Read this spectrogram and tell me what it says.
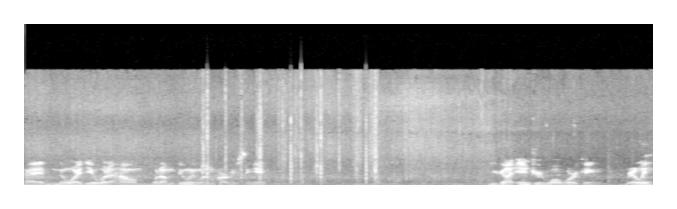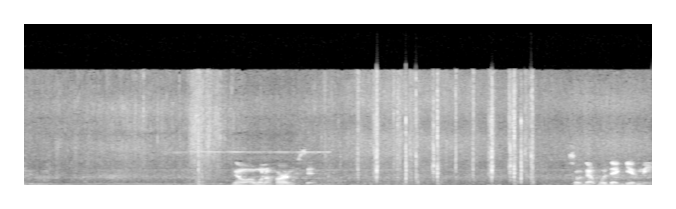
I have no idea what how I'm, what I'm doing when I'm harvesting it. You got injured while working. Really? No, I want to harvest it. So that would that give me?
